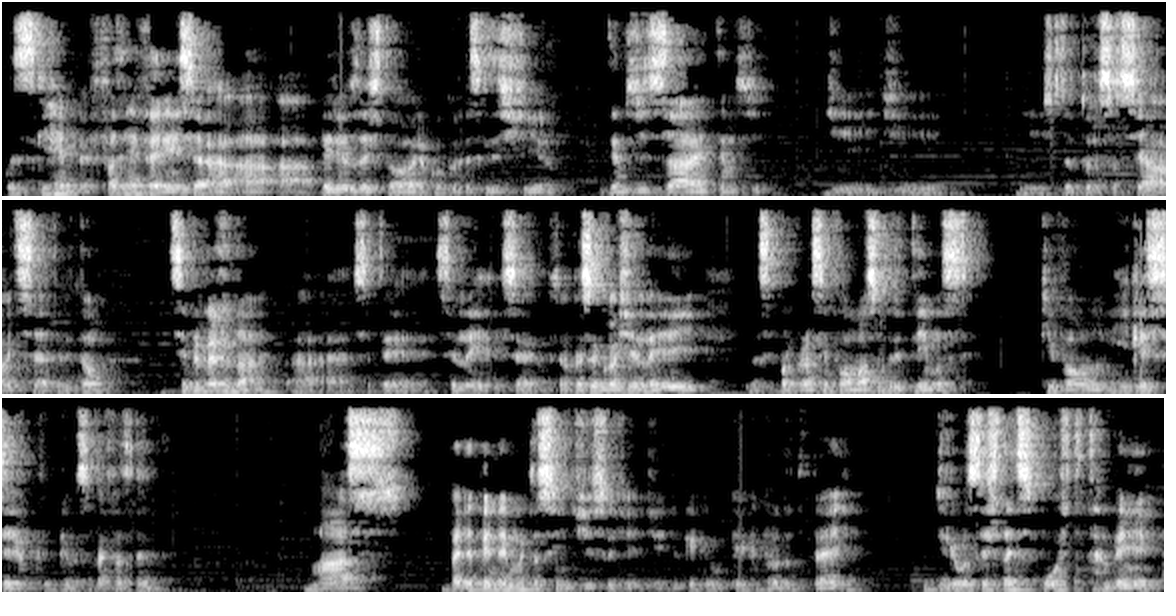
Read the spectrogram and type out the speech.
coisas que fazem referência a, a, a períodos da história, culturas que existiram, em termos de design, em termos de de, de, de estrutura social, etc. Então, sempre vai ajudar, né? A, a você, ter, você ler, você, é uma pessoa que gosta de ler e, você procurar se informar sobre temas que vão enriquecer o que, que você vai fazer. Mas vai depender muito assim disso, de, de, do que, que, o que, que o produto pede, do que, você está disposto também,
